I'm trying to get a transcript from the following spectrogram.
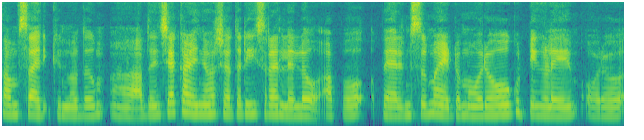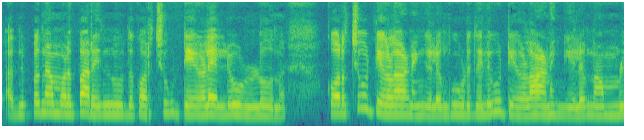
സംസാരിക്കുന്നതും അത് വെച്ചാൽ കഴിഞ്ഞ വർഷത്തെ ടീച്ചറല്ലല്ലോ. അപ്പോൾ പേരൻസുമായിട്ടും ഓരോ കുട്ടികളെയും ഓരോ അതിപ്പോൾ നമ്മൾ പറയുന്നത് കുറച്ച് കുട്ടികളല്ലേ ഉള്ളൂ എന്ന് കുറച്ച് കുട്ടികളാണെങ്കിലും കൂടുതൽ കുട്ടികളാണെങ്കിലും നമ്മൾ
